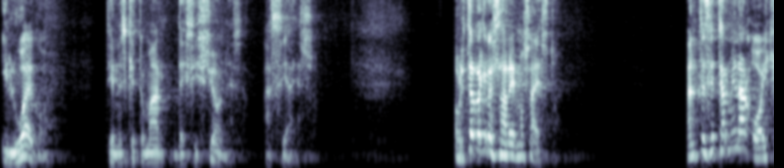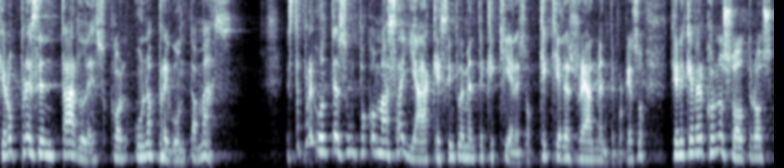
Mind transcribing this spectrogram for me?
Y luego tienes que tomar decisiones hacia eso. Ahorita regresaremos a esto. Antes de terminar hoy, quiero presentarles con una pregunta más. Esta pregunta es un poco más allá que simplemente qué quieres o qué quieres realmente, porque eso tiene que ver con nosotros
